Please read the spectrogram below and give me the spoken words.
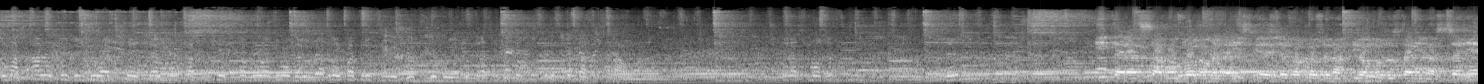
Tu masz, ale tu była trzecia, Julka Pusiewska była druga. I dawaj Patrycja nie podtrzymuje, bo teraz jest tylko Patrycja została. Teraz może... Trzy? I teraz samą złotą medalistkę jeszcze poproszę na chwilę pozostanie na scenie.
